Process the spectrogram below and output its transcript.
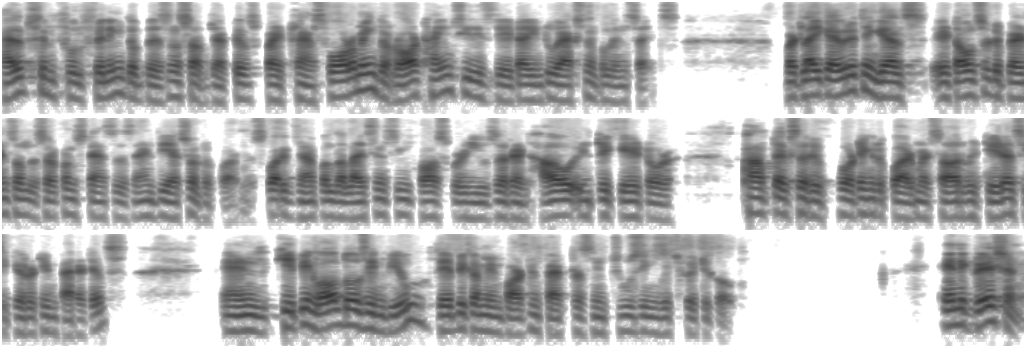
helps in fulfilling the business objectives by transforming the raw time series data into actionable insights. But like everything else, it also depends on the circumstances and the actual requirements. For example, the licensing cost per user and how intricate or complex the reporting requirements are with data security imperatives. And keeping all those in view, they become important factors in choosing which way to go. Integration.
